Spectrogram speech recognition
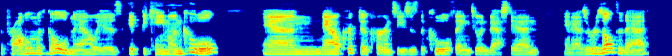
The problem with gold now is it became uncool and now cryptocurrencies is the cool thing to invest in. And as a result of that,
